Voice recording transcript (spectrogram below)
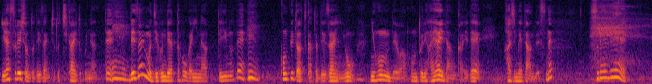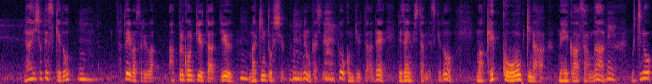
イラストレーションとデザインちょっと近いところにあって、ええ。デザインも自分でやった方がいいなっていうので、えコンピューターを使ったデザインを日本では本当に早い段階で始めたんですね。それで内緒ですけどえうん。例えばそれはアップルコンピューターっていう、うん。マッキントッシュっていうね、うん。昔で言うとコンピューターでデザインをしてたんですけど、まあ、結構大きなメーカーさんが、えうちの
